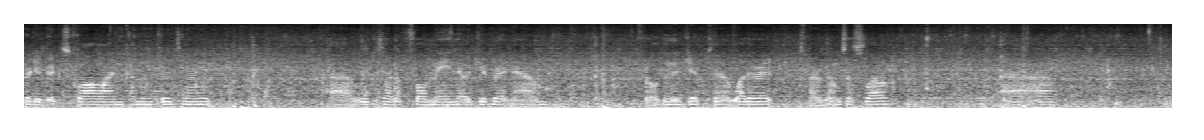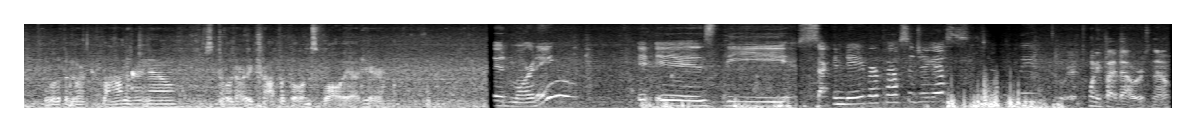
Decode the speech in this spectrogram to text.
Pretty big squall line coming through tonight. Uh, we just have a full main no jib right now. Rolled in a jib to weather it. That's why we're going so slow. Uh, a little bit north of Bahamas right now. Still very tropical and squally out here. Good morning. It is the second day of our passage, I guess, 25 hours now.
